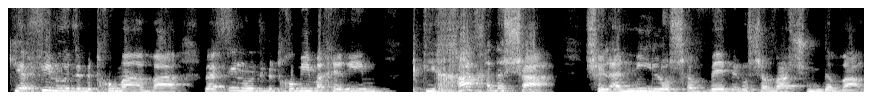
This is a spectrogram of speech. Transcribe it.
כי עשינו את זה בתחום האהבה ועשינו את זה בתחומים אחרים פתיחה חדשה של אני לא שווה ולא שווה שום דבר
